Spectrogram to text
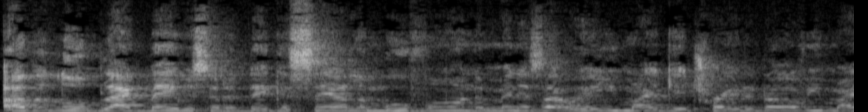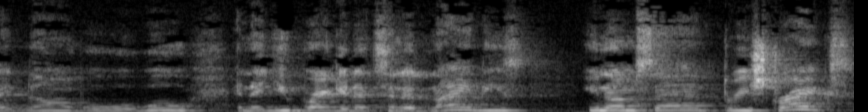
other little black babies so that they can sell and move on. The minutes out here, you might get traded off, you might do woo woo woo, and then you bring it into the '90s. You know what I'm saying? Three strikes,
